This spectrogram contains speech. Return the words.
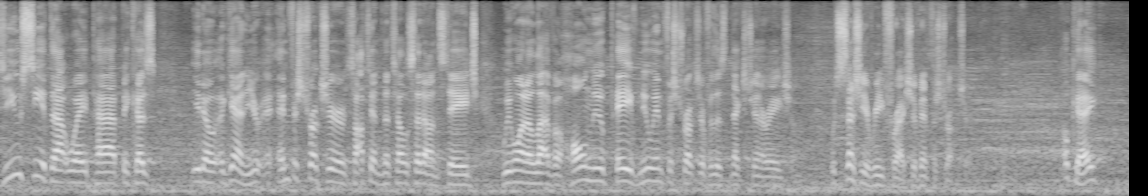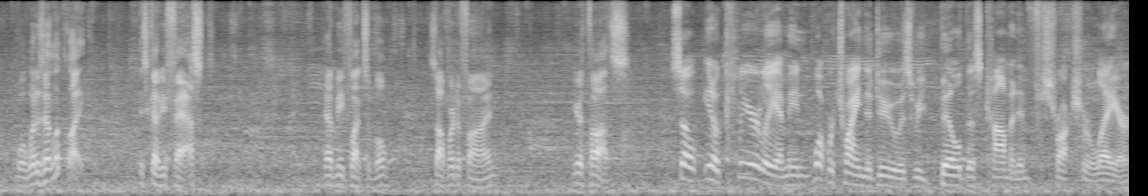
Do you see it that way, Pat? Because you know, again, your infrastructure, Satya Nadella said on stage, we want to have a whole new paved new infrastructure for this next generation, which is essentially a refresh of infrastructure. Okay, well what does that look like? It's got to be fast, got to be flexible, software defined. Your thoughts? So, you know, clearly, I mean, what we're trying to do is we build this common infrastructure layer,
